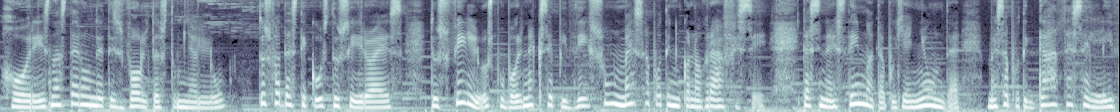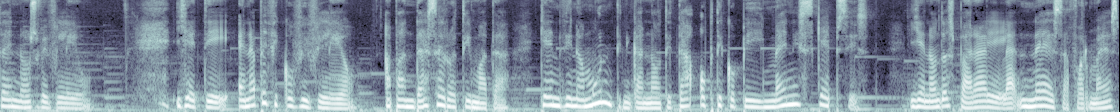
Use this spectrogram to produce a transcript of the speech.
χωρίς να στερούνται τις βόλτες του μυαλού, τους φανταστικούς τους ήρωες, τους φίλους που μπορεί να ξεπηδήσουν μέσα από την εικονογράφηση, τα συναισθήματα που γεννιούνται μέσα από την κάθε σελίδα ενός βιβλίου. Γιατί ένα παιδικό βιβλίο απαντά σε ερωτήματα και ενδυναμώνει την ικανότητα οπτικοποιημένης σκέψης, γεννώντας παράλληλα νέες αφορμές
